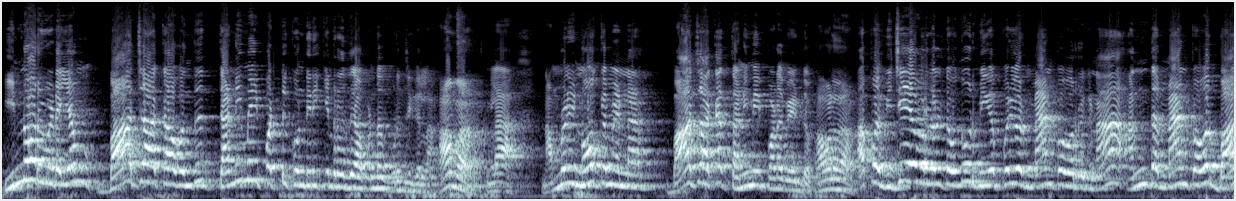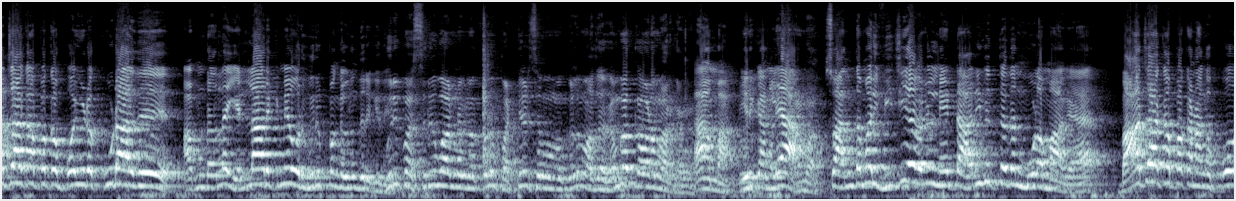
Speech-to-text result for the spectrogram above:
இன்னொரு விடயம் பாஜக வந்து தனிமைப்பட்டு கொண்டிருக்கின்றது அப்படின்னு புரிஞ்சுக்கலாம். ஆமா சரிங்களா நம்மளுடைய நோக்கம் என்ன? பாஜக தனிமைப்பட வேண்டும். அவ்வளவுதான். அப்ப விஜய் அவர்கள்ட்ட வந்து ஒரு மிகப்பெரிய ஒரு மேன் பவர் இருக்குன்னா அந்த மேன் பவர் பாஜக பக்கம் போய்விடக் கூடாது அப்படின்றதுல எல்லாருக்குமே ஒரு விருப்பங்கள் வந்து இருக்குது. குறிப்பா சிறுபான்மை மக்களும் பட்டியல் சமூக மக்களும் அதை ரொம்ப கவனமா இருக்காங்க. ஆமா இருக்காங்க இல்லையா. சோ அந்த மாதிரி விஜய் அவர்கள் நேற்று அறிவித்ததன் மூலமாக பாஜக பக்கம் நாங்க போக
